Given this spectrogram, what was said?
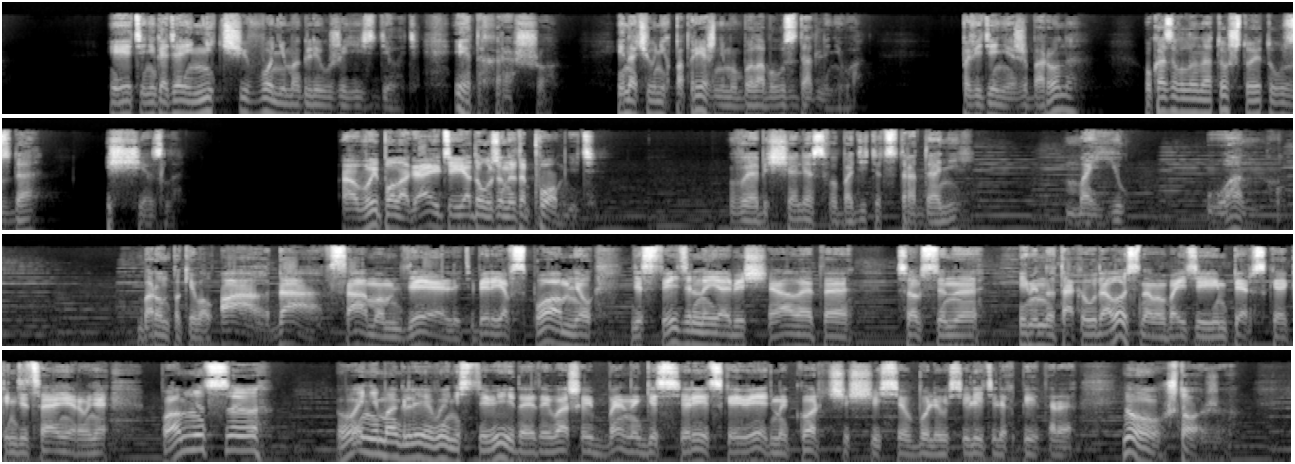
И эти негодяи ничего не могли уже ей сделать. И это хорошо. Иначе у них по-прежнему была бы узда для него. Поведение же барона указывало на то, что эта узда исчезла. «А вы полагаете, я должен это помнить?» «Вы обещали освободить от страданий мою Уанну». Барон покивал. «Ах, да, в самом деле, теперь я вспомнил. Действительно, я обещал это. Собственно, именно так и удалось нам обойти имперское кондиционирование. Помнится, вы не могли вынести вида этой вашей Бене ведьмы, корчащейся в болеусилителях Питера. Ну, что же,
